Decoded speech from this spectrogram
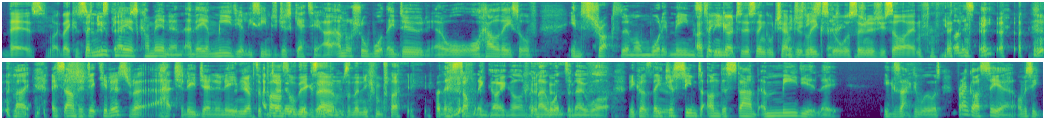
theirs. Like they consider. But new players theirs. come in and, and they immediately seem to just get it. I, am not sure what they do uh, or, or how they sort of instruct them on what it means. I think you go to this thing called Champions League school as soon as you sign. Honestly, like it sounds ridiculous, but actually, generally, and you have to pass all the exams and then you can play. but there's something going on, and I want to know what because they yeah. just seem to understand immediately exactly what it was. Fran Garcia obviously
